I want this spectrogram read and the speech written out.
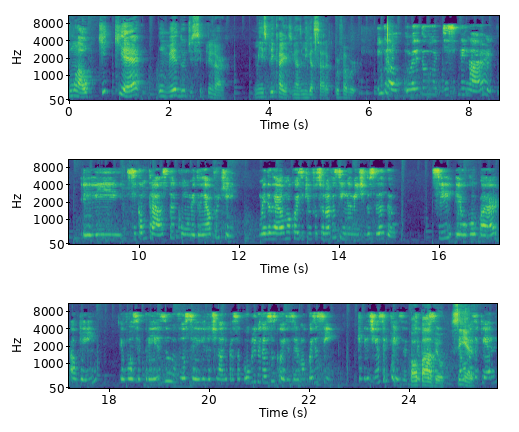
Vamos lá, o que, que é o medo disciplinar? Me explica isso, minhas amigas Sara, por favor. Então, o medo disciplinar, ele se contrasta com o medo real, por quê? O medo real é uma coisa que funcionava assim na mente do cidadão. Se eu roubar alguém, eu vou ser preso, vou ser destinado em praça pública, todas essas coisas. Era uma coisa assim, que ele tinha certeza. Palpável. Assim, Sim, é. Uma era. coisa que era,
